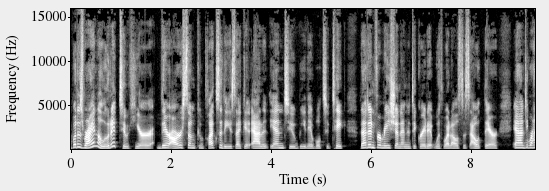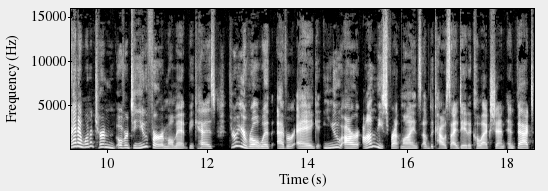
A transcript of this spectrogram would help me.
But as Ryne alluded to here, there are some complexities that get added into being able to take that information and integrate it with what else is out there. And Ryne, I want to turn over to you for a moment because through your role with EverAg, you are on these front lines of the cowside data collection. In fact,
